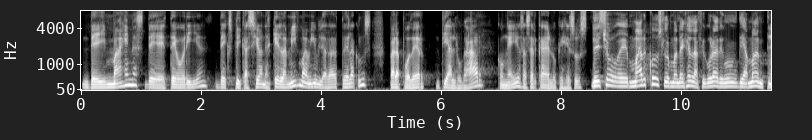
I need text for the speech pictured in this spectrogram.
de imágenes, de teorías, de explicaciones que la misma Biblia da de la cruz para poder dialogar con ellos acerca de lo que Jesús. De hecho, eh, Marcos lo maneja en la figura de un diamante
